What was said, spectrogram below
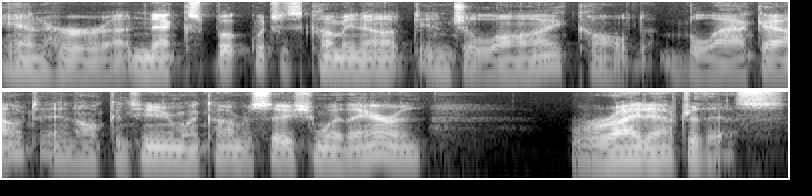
and her uh, next book, which is coming out in July, called Blackout. And I'll continue my conversation with Erin right after this.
